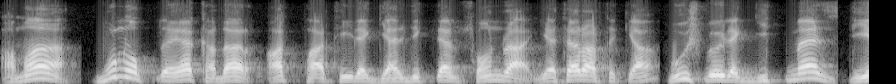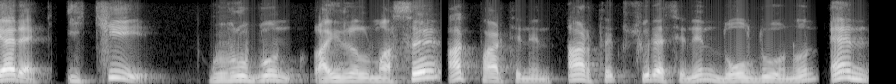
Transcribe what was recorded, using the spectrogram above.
Ama bu noktaya kadar AK Parti ile geldikten sonra yeter artık ya bu iş böyle gitmez diyerek iki grubun ayrılması AK Parti'nin artık süresinin dolduğunun en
